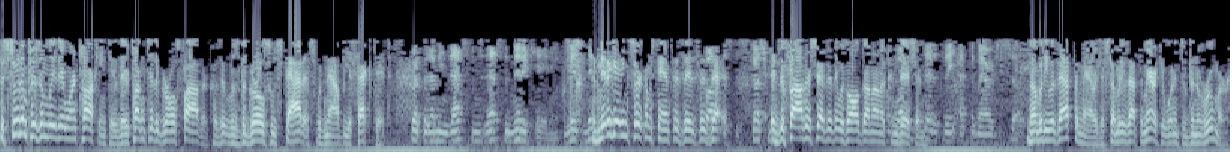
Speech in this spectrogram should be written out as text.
The student, presumably, they weren't talking to. They were talking to the girl's father because it was the girls whose status would now be affected. Right, but I mean, that's the, that's the mitigating. Mid, the mitigating circumstances is, is that is the father said that it was all done on a condition. At the, at the marriage itself. Nobody was at the marriage. If somebody was at the marriage, it wouldn't have been a rumor.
